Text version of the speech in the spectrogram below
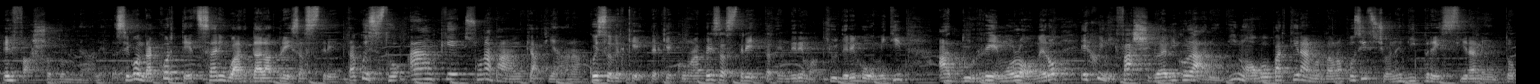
e il fascio addominale. La seconda accortezza riguarda la presa stretta, questo anche su una panca piana. Questo perché? Perché con una presa stretta tenderemo a chiudere i gomiti, addurremo l'omero e quindi i fasci clavicolari di nuovo partiranno da una posizione di prestiramento.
